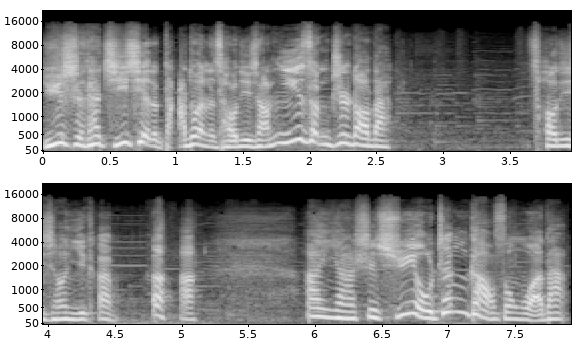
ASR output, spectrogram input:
于是他急切地打断了曹吉祥：“你怎么知道的？”曹吉祥一看，哈哈，哎呀，是徐有贞告诉我的。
